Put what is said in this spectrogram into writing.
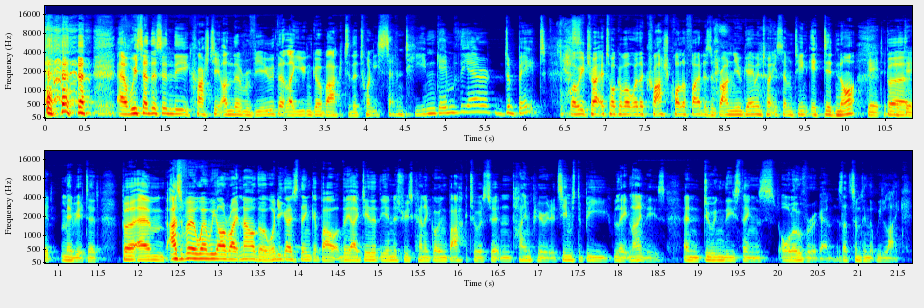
uh, we said this in the Crash Team on the review that like you can go back to the 2017 Game of the Year debate where we try to talk about whether Crash qualified as a brand new game in 2017. It did not. Did, it but did. Maybe it did. But um, as of where we are right now, though, what do you guys think about the idea that the industry is kind of going back to a certain time period? It seems to be late 90s and doing these things all over again. Is that something that we like?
